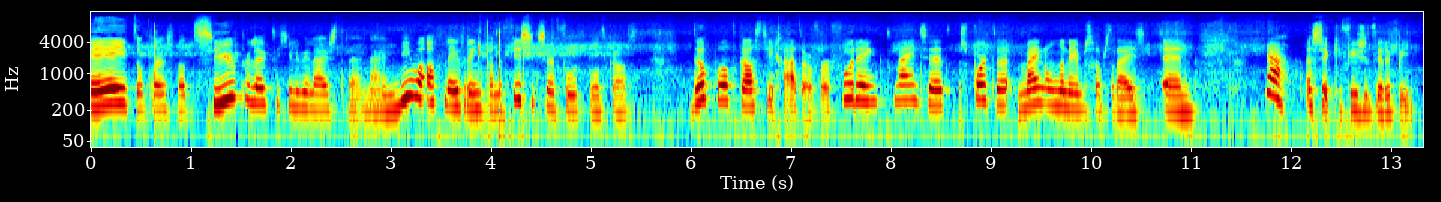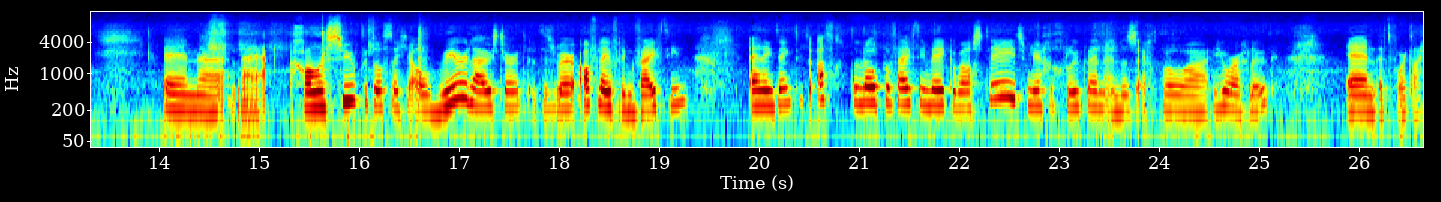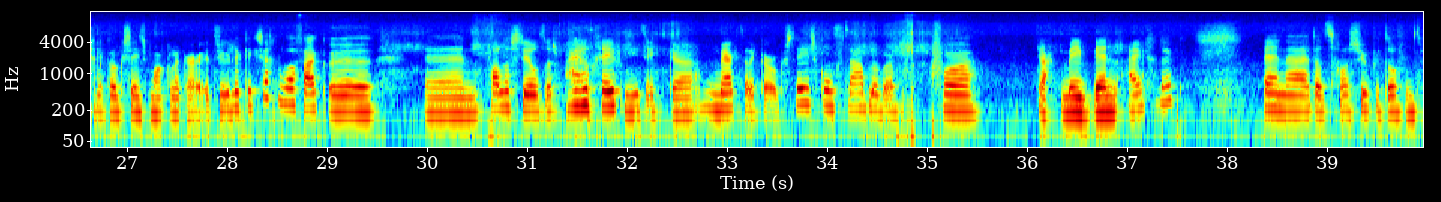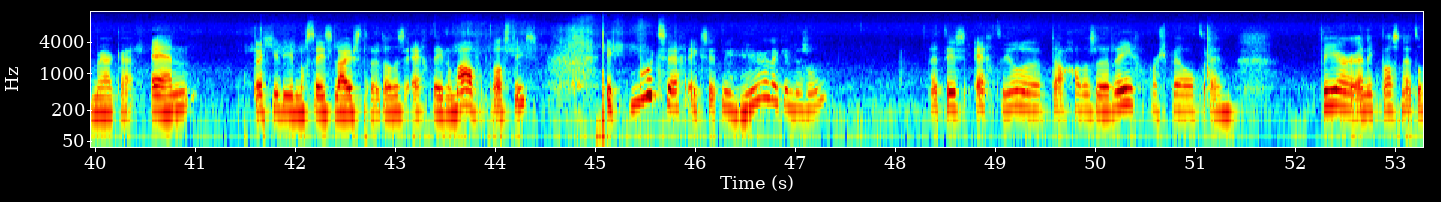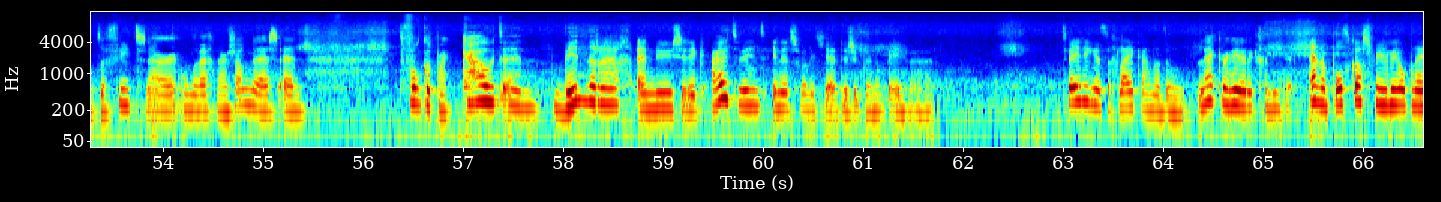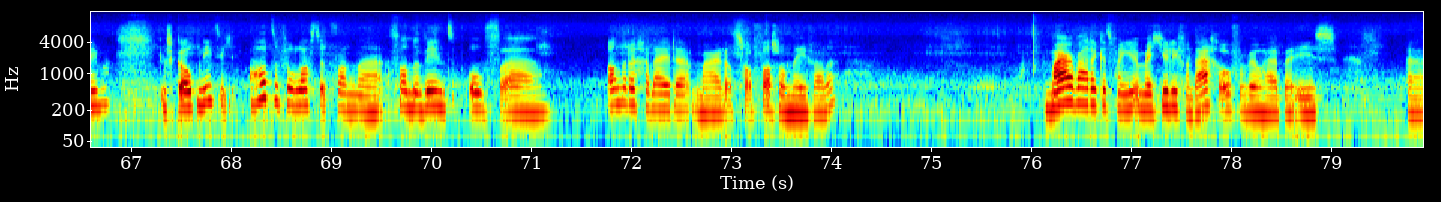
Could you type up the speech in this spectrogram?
Hey toppers, wat super leuk dat jullie weer luisteren naar een nieuwe aflevering van de Physics and Food podcast. De podcast die gaat over voeding, mindset, sporten, mijn ondernemerschapsreis en ja, een stukje fysiotherapie. En uh, nou ja, gewoon super tof dat je alweer luistert. Het is weer aflevering 15. En ik denk dat ik de afgelopen 15 weken wel steeds meer gegroeid ben. En dat is echt wel uh, heel erg leuk. En het wordt eigenlijk ook steeds makkelijker. Natuurlijk, ik zeg nog wel vaak uh, en vallen stiltes, maar dat geeft niet. Ik uh, merk dat ik er ook steeds comfortabeler voor, ja, mee ben eigenlijk. En uh, dat is gewoon super tof om te merken. En dat jullie het nog steeds luisteren, dat is echt helemaal fantastisch. Ik moet zeggen, ik zit nu heerlijk in de zon. Het is echt de hele dag hadden ze regen voorspeld en weer. En ik was net op de fiets naar, onderweg naar zangles. En toen vond ik het maar koud en winderig. En nu zit ik uit de wind in het zonnetje. Dus ik ben ook even twee dingen tegelijk aan het doen. Lekker heerlijk genieten en een podcast voor jullie opnemen. Dus ik hoop niet dat je al te veel last hebt van, uh, van de wind of uh, andere geluiden. Maar dat zal vast wel meevallen. Maar waar ik het van, met jullie vandaag over wil hebben is... Uh,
